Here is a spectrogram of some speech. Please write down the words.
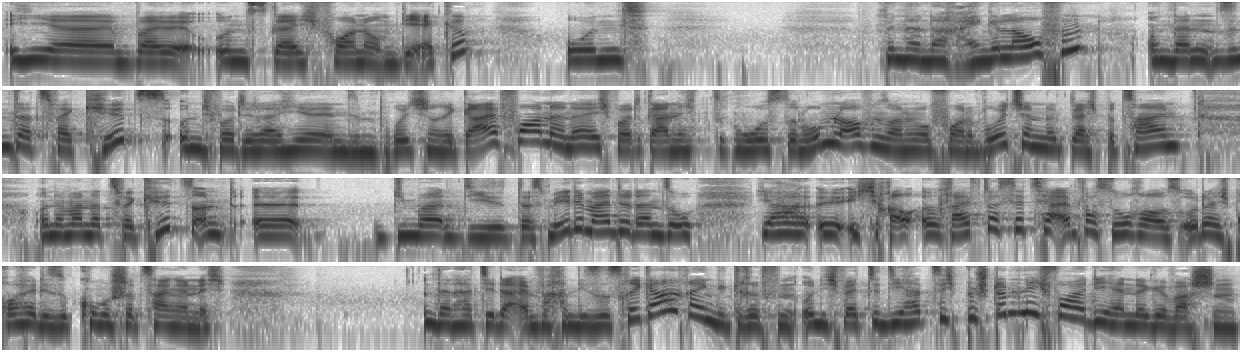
hier bei uns gleich vorne um die Ecke. Und bin dann da reingelaufen und dann sind da zwei Kids und ich wollte da hier in diesem Brötchenregal vorne, ne? ich wollte gar nicht groß drin rumlaufen, sondern nur vorne Brötchen gleich bezahlen. Und dann waren da zwei Kids und äh, die, die, das Mädel meinte dann so, ja, äh, ich reif das jetzt ja einfach so raus, oder? Ich brauche ja diese komische Zange nicht. Und dann hat die da einfach in dieses Regal reingegriffen. Und ich wette, die hat sich bestimmt nicht vorher die Hände gewaschen.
